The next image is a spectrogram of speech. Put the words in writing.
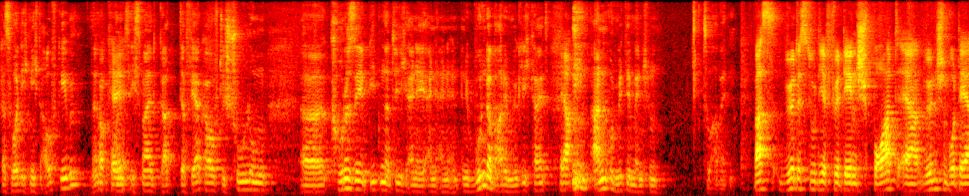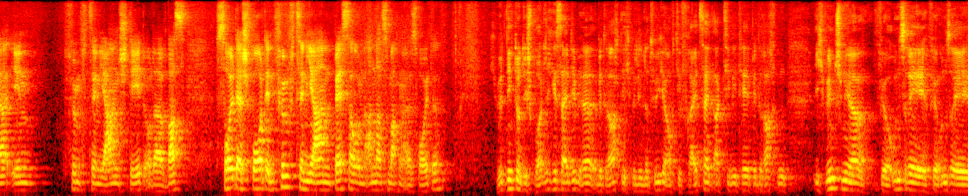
Das wollte ich nicht aufgeben. Ne? Okay. Und ich meine, gerade der Verkauf, die Schulung, Kurse bieten natürlich eine, eine, eine, eine wunderbare Möglichkeit, ja. an und mit den Menschen zu arbeiten. Was würdest du dir für den Sport äh, wünschen, wo der in 15 Jahren steht? Oder was soll der Sport in 15 Jahren besser und anders machen als heute? Ich würde nicht nur die sportliche Seite äh, betrachten, ich will natürlich auch die Freizeitaktivität betrachten. Ich wünsche mir für, unsere, für, unsere,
